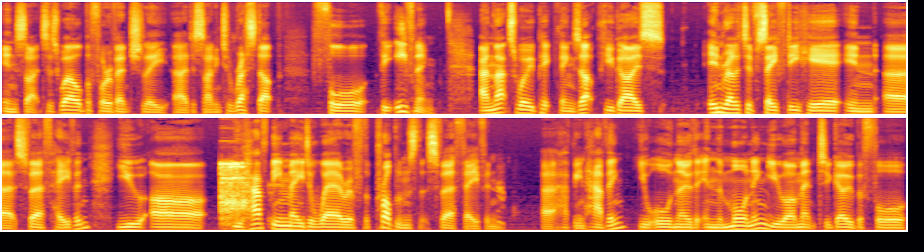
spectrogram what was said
insights as well, before eventually uh, deciding to rest up for the evening. And that's where we pick things up. You guys in relative safety here in uh, Swerfhaven. You are you have been made aware of the problems that Swerfhaven uh, have been having. You all know that in the morning you are meant to go before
